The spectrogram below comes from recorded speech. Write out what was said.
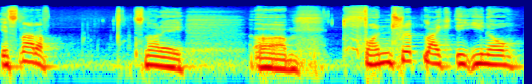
it's not a, it's not a, um, fun trip. Like you know,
